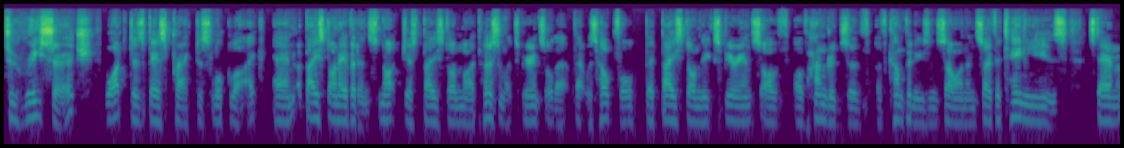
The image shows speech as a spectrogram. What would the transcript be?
to research what does best practice look like and based on evidence not just based on my personal experience or that that was helpful but based on the experience of of hundreds of, of companies and so on and so for 10 years stan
